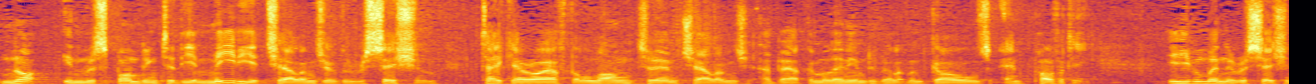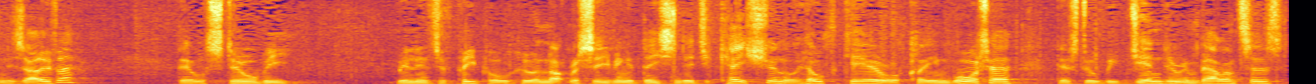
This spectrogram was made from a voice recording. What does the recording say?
not in responding to the immediate challenge of the recession, take our eye off the long-term challenge about the Millennium Development Goals and poverty. Even when the recession is over, there will still be millions of people who are not receiving a decent education or health care or clean water. There'll still be gender imbalances.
